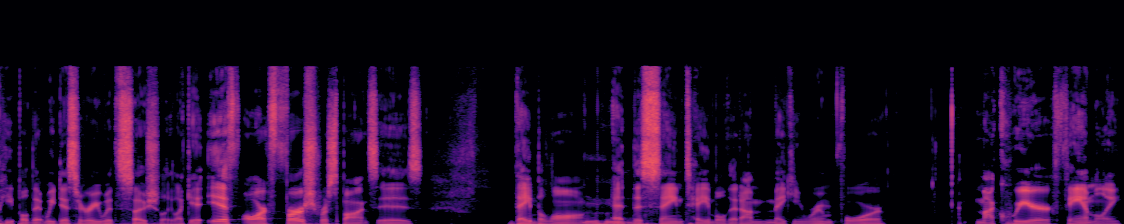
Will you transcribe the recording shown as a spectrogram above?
people that we disagree with socially. Like if our first response is they belong Mhm. at this same table that I'm making room for my queer family,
